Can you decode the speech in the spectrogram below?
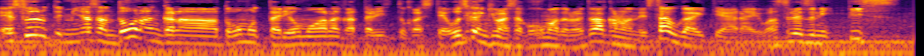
えそういうのって皆さんどうなんかなと思ったり思わなかったりとかして、お時間来ました。ここまでのネタはカノンでした。うがいて洗い忘れずに。ピース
